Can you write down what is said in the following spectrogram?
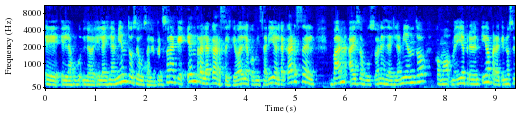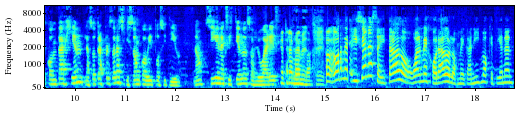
eh, el, aislamiento se usa. La persona que entra a la cárcel, que va de la comisaría a la cárcel, van a esos buzones de aislamiento como medida preventiva para que no se contagien las otras personas si son COVID positivos. ¿no? Siguen existiendo esos lugares. Qué tremendo. Orne, ¿y se han aceitado o han mejorado los mecanismos que tienen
